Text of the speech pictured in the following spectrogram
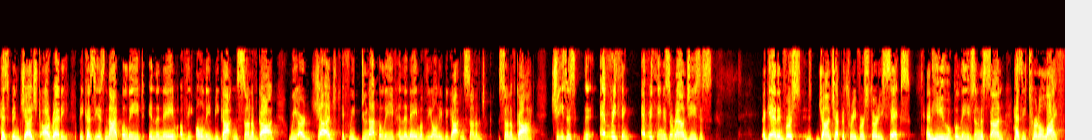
has been judged already because he has not believed in the name of the only begotten Son of God. We are judged if we do not believe in the name of the only begotten Son of, Son of God. Jesus, everything, everything is around Jesus. Again, in verse, John chapter 3, verse 36, and he who believes in the Son has eternal life.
